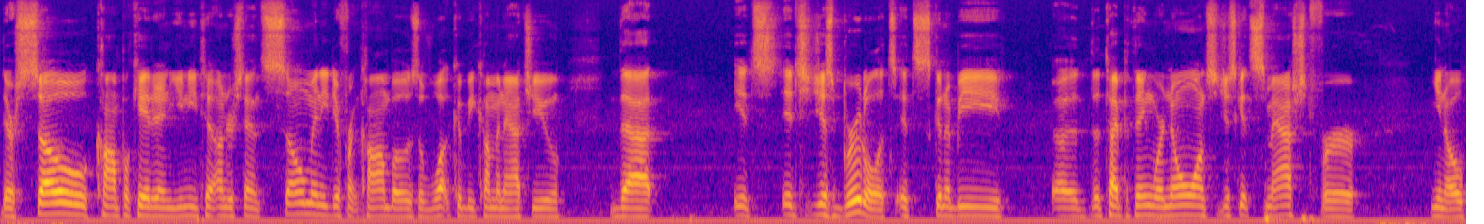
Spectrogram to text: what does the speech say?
they're so complicated and you need to understand so many different combos of what could be coming at you that it's it's just brutal. It's it's going to be uh, the type of thing where no one wants to just get smashed for you know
